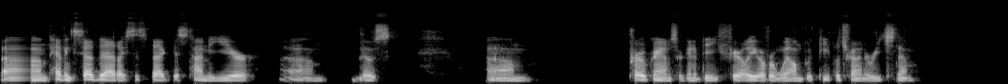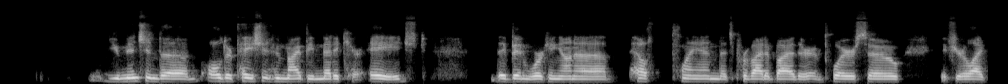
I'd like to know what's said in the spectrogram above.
Um, having said that, I suspect this time of year, um, those um, programs are going to be fairly overwhelmed with people trying to reach them. You mentioned an older patient who might be Medicare aged. They've been working on a health plan that's provided by their employer. So if you're like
